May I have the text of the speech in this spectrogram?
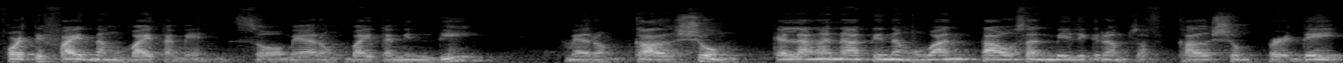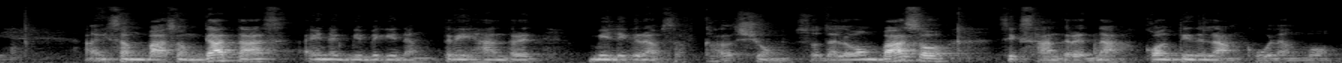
fortified ng vitamin. So, merong vitamin D, merong calcium. Kailangan natin ng 1,000 milligrams of calcium per day. Ang isang basong gatas ay nagbibigay ng 300 milligrams of calcium. So, dalawang baso, 600 na. Konti na lang ang kulang mo.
